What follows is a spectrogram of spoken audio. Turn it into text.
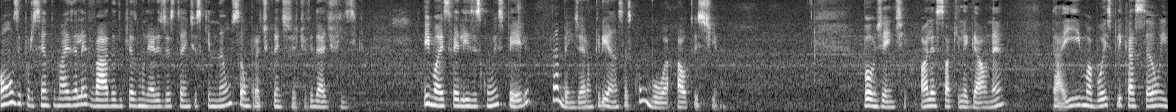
11% mais elevada do que as mulheres gestantes que não são praticantes de atividade física. E mães felizes com o espelho também geram crianças com boa autoestima. Bom, gente, olha só que legal, né? Tá aí uma boa explicação e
